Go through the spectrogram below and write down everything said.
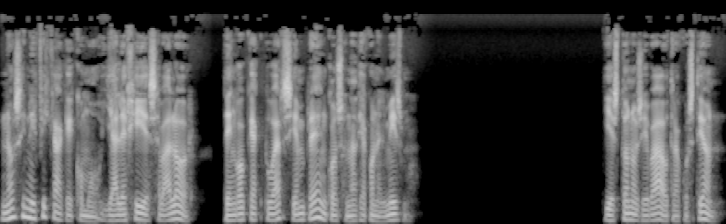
No significa que como ya elegí ese valor tengo que actuar siempre en consonancia con el mismo. Y esto nos lleva a otra cuestión.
